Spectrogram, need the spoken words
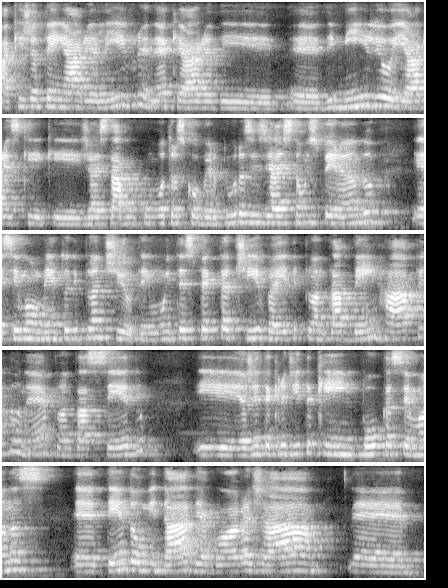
aqui já tem área livre, né, que é a área de, é, de milho e áreas que, que já estavam com outras coberturas e já estão esperando esse momento de plantio. Tem muita expectativa aí de plantar bem rápido, né, plantar cedo, e a gente acredita que em poucas semanas, é, tendo a umidade agora já é,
